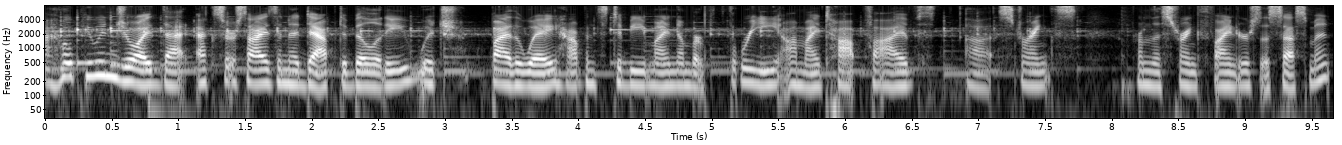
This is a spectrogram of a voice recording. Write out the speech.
I hope you enjoyed that exercise in adaptability, which, by the way, happens to be my number three on my top five uh, strengths from the Strength Finders assessment.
